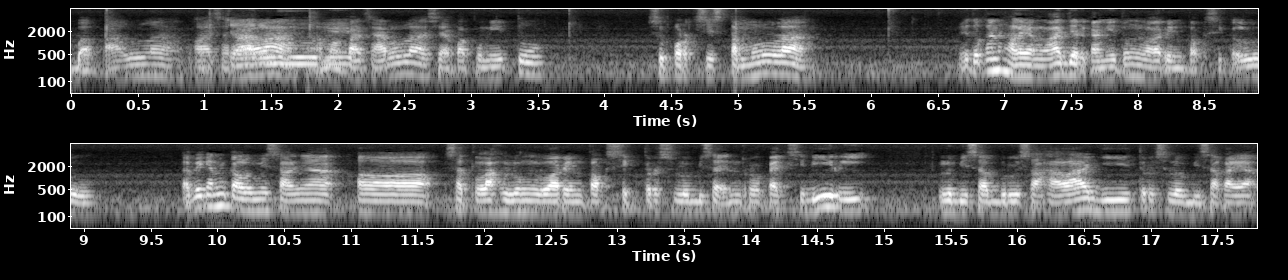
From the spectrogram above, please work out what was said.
bapak lu lah pacar lah sama iya. pacar lu lah siapa pun itu. Support system lu lah. Itu kan hal yang wajar kan itu ngeluarin toxic lu tapi kan kalau misalnya eh, setelah lu ngeluarin toxic terus lu bisa introspeksi diri lu bisa berusaha lagi terus lu bisa kayak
